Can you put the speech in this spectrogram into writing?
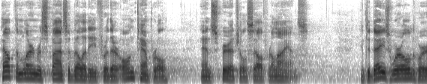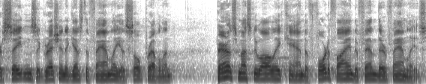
Help them learn responsibility for their own temporal and spiritual self reliance. In today's world where Satan's aggression against the family is so prevalent, parents must do all they can to fortify and defend their families.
